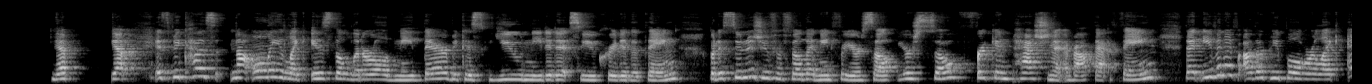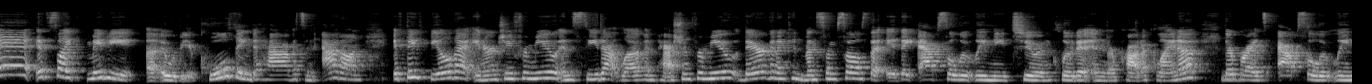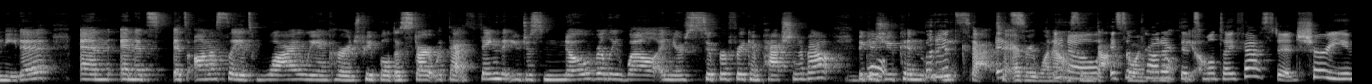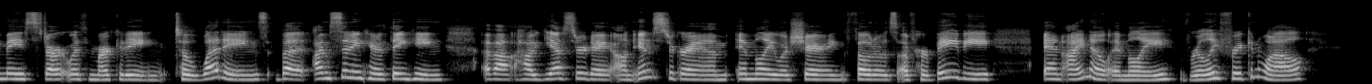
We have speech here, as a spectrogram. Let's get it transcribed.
Yep. Yep. It's because not only like is the literal need there because you needed it so you created the thing, but as soon as you fulfill that need for yourself, you're so freaking passionate about that thing that even if other people were like, "Eh, it's like maybe uh, it would be a cool thing to have, it's an add-on." If they feel that energy from you and see that love and passion from you, they're going to convince themselves that they absolutely need to include it in their product lineup. Their Mm-hmm. brides absolutely need it. And and it's it's honestly it's why we encourage people to start with that thing that you just know really well and you're super freaking passionate about because Well, you can link that to everyone you else know, and that's it's a product that's you. multifaceted. Sure, you may start with marketing to weddings, but I'm sitting here thinking about how yesterday on Instagram, Emily was sharing photos of her baby, and I know Emily really freaking well.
